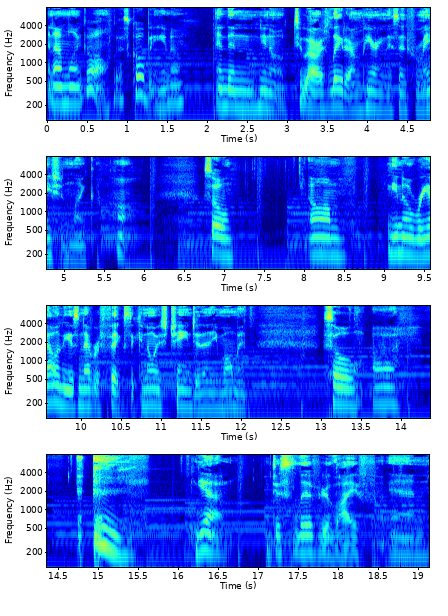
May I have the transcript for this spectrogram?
And I'm like, oh, that's Kobe, you know? And then, you know, two hours later, I'm hearing this information like, huh. So, um, you know, reality is never fixed, it can always change at any moment. So, uh, yeah, just live your life and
